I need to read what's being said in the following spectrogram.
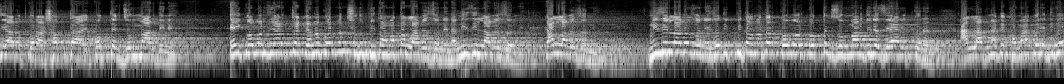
জিয়ারত করা সপ্তাহে প্রত্যেক জুম্মার দিনে। এই কবর জিয়ারতটা কেন করবেন? শুধু পিতামাতার লাভের জন্য না, নিজের লাভের জন্য। কার লাভের জন্য? নিজের লাভের জন্য। যদি পিতামাতার কবর প্রত্যেক জুম্মার দিনে জিয়ারত করেন, আল্লাহ আপনাকে ক্ষমা করে দিবে।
